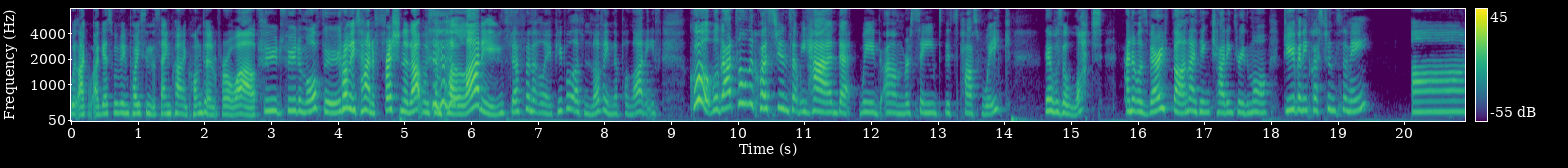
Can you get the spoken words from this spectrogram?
like I guess we've been posting the same kind of content for a while. Food, food, and more food. Probably time to freshen it up with some Pilates. Definitely. People are loving the Pilates. Cool. Well, that's all the questions that we had that we'd um, received this past week. There was a lot, and it was very fun, I think, chatting through them all. Do you have any questions for me? Uh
